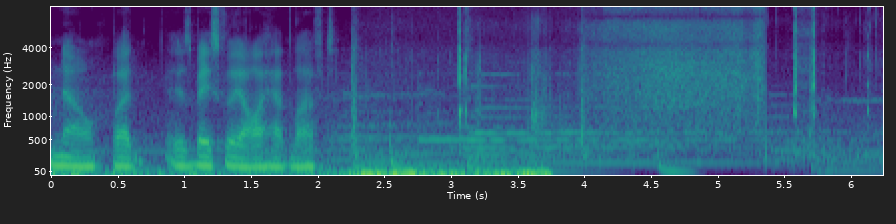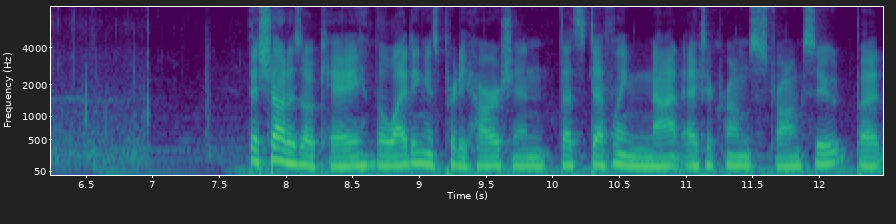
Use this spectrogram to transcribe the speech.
No, but it was basically all I had left. This shot is okay. The lighting is pretty harsh and that's definitely not Ektachrome's strong suit, but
